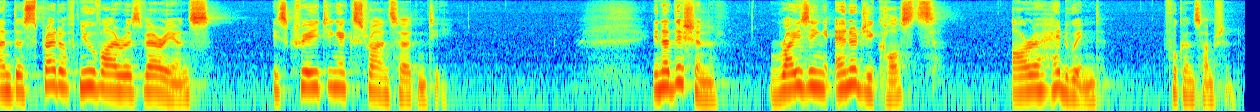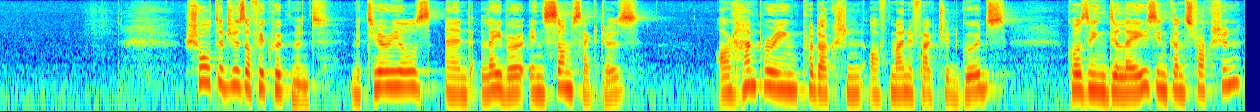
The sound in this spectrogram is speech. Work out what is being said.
and the spread of new virus variants is creating extra uncertainty. In addition, rising energy costs are a headwind for consumption. Shortages of equipment, materials and labor in some sectors are hampering production of manufactured goods, causing delays in construction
